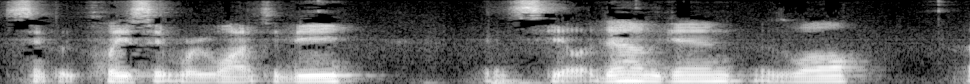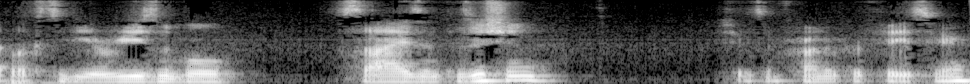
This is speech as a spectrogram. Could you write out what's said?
Simply place it where we want it to be. Can scale it down again as well. That looks to be a reasonable size and position. It's in front of her face here.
